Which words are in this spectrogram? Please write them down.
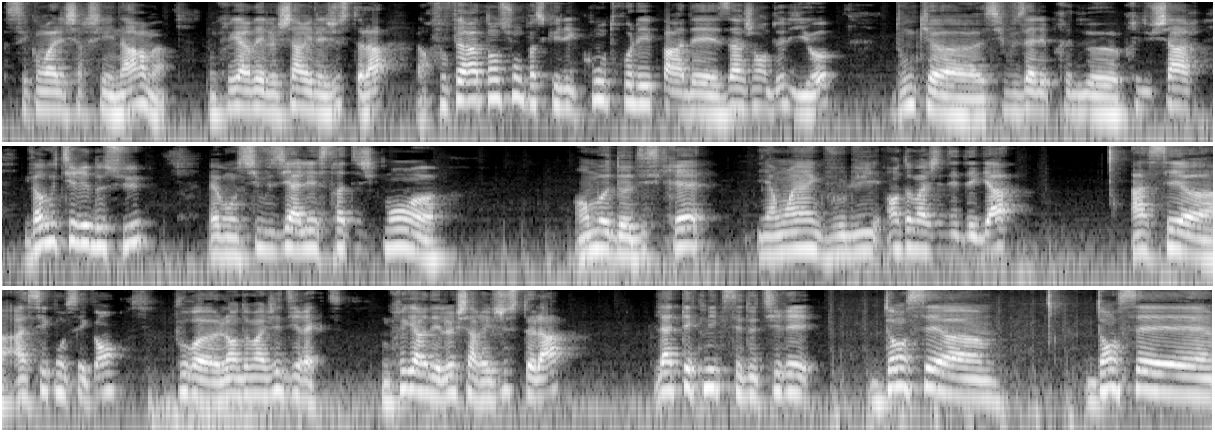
c'est qu'on va aller chercher une arme. Donc regardez, le char il est juste là. Alors faut faire attention parce qu'il est contrôlé par des agents de l'IO. Donc euh, si vous allez près, de, près du char, il va vous tirer dessus. Mais bon, si vous y allez stratégiquement euh, en mode discret, il y a moyen que vous lui endommagez des dégâts assez, euh, assez conséquents pour l'endommager direct. Donc regardez, le char est juste là. La technique, c'est de tirer dans ces, euh, dans ces,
